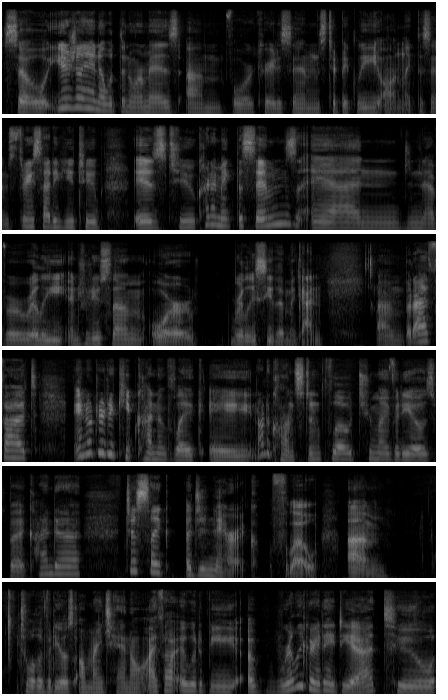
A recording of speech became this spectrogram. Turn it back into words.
So usually I know what the norm is um, for create sims typically on like the Sims 3 side of YouTube is to kind of make the sims and never really introduce them or really see them again. Um, but I thought in order to keep kind of like a, not a constant flow to my videos, but kind of just like a generic flow um, to all the videos on my channel, I thought it would be a really great idea to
